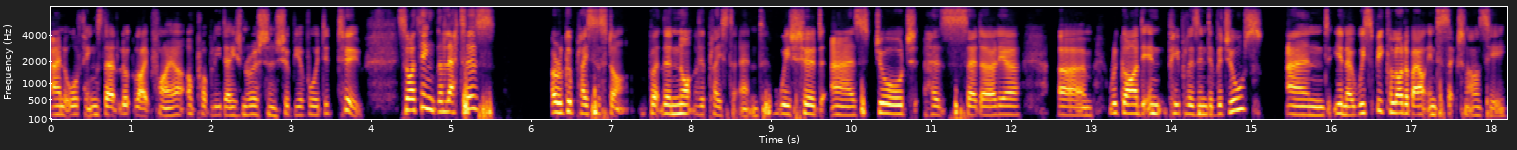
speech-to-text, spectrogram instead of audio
and all things that look like fire are probably dangerous and should be avoided too. So I think the letters are a good place to start, but they're not the place to end. We should, as George has said earlier, um, regard in people as individuals. And, you know, we speak a lot about intersectionality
